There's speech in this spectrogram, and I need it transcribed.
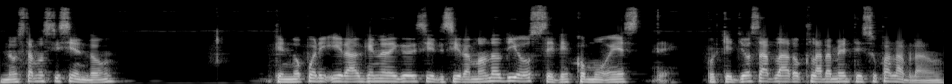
No estamos diciendo que no puede ir alguien a la iglesia y decir, amando a Dios se ve como este, porque Dios ha hablado claramente su palabra.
